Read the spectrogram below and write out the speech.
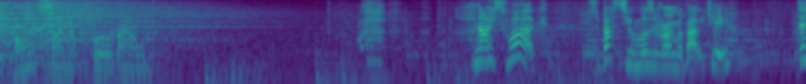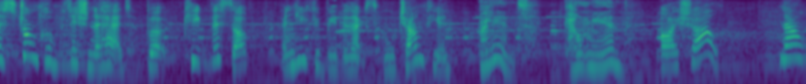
Perhaps I'll sign up for a round. Nice work. Sebastian wasn't wrong about you. There's strong competition ahead, but keep this up and you could be the next school champion. Brilliant. Count me in. I shall. Now,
